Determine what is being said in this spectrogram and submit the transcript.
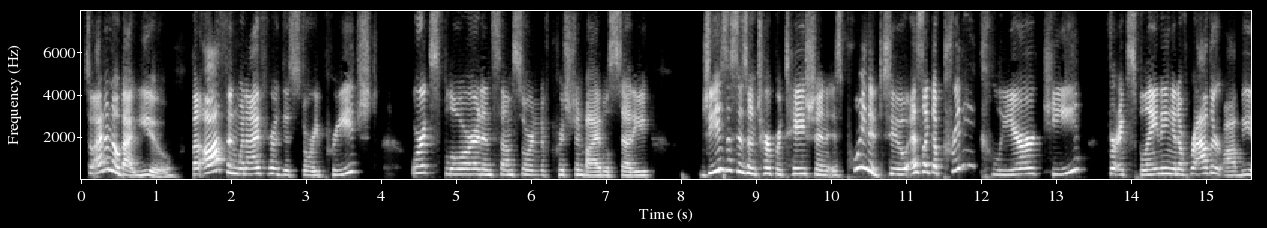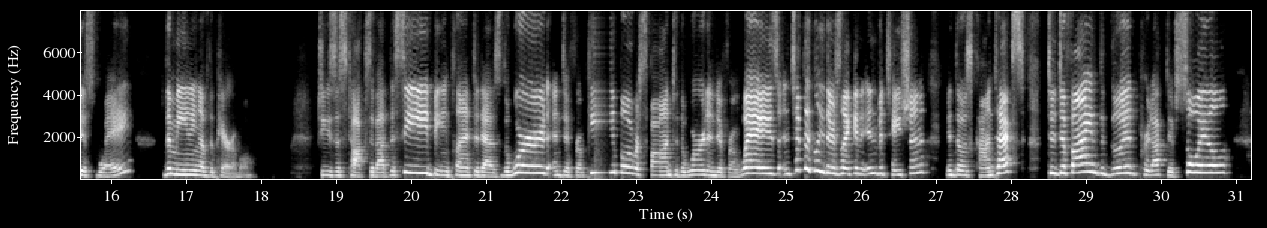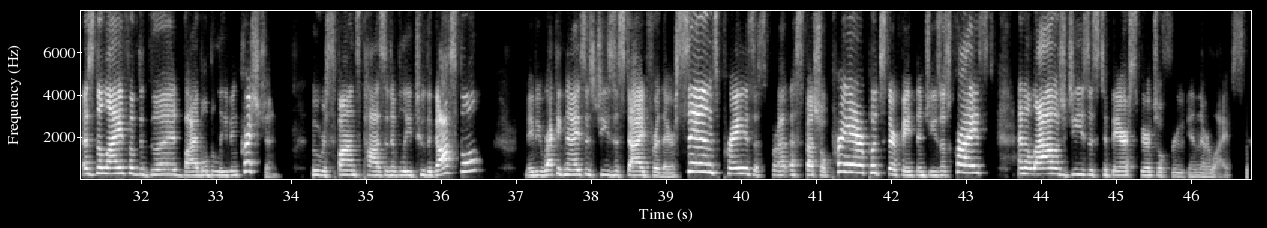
So I don't know about you, but often when I've heard this story preached or explored in some sort of Christian Bible study, Jesus's interpretation is pointed to as like a pretty clear key for explaining in a rather obvious way the meaning of the parable. Jesus talks about the seed being planted as the word, and different people respond to the word in different ways. And typically, there's like an invitation in those contexts to define the good, productive soil as the life of the good, Bible believing Christian who responds positively to the gospel, maybe recognizes Jesus died for their sins, prays a, sp- a special prayer, puts their faith in Jesus Christ, and allows Jesus to bear spiritual fruit in their lives.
